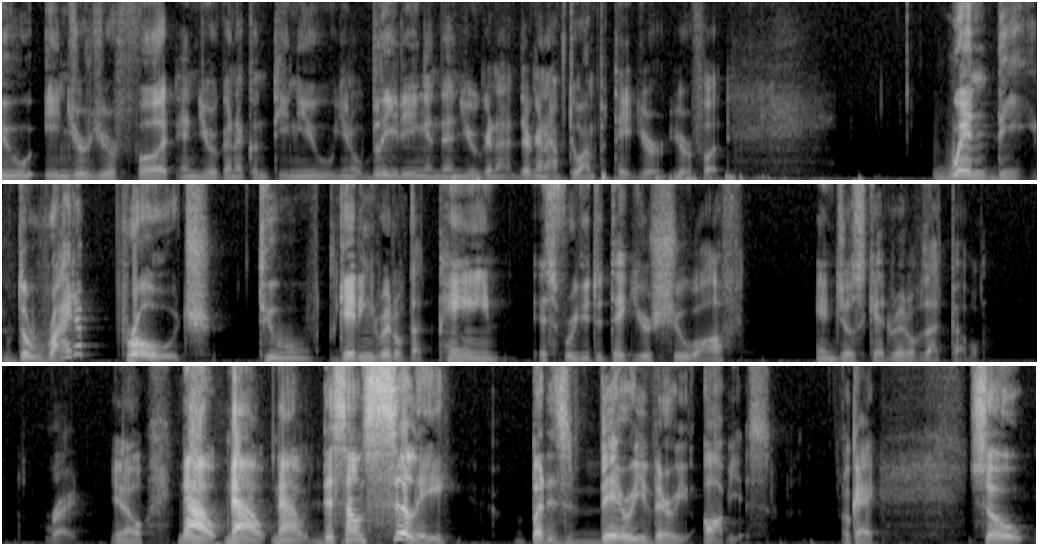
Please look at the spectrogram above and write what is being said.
to injure your foot, and you're gonna continue, you know, bleeding, and then you're gonna they're gonna have to amputate your your foot. When the the right approach to getting rid of that pain is for you to take your shoe off and just get rid of that pebble. Right. You know, now, now, now, this sounds silly, but it's very, very obvious. Okay. So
